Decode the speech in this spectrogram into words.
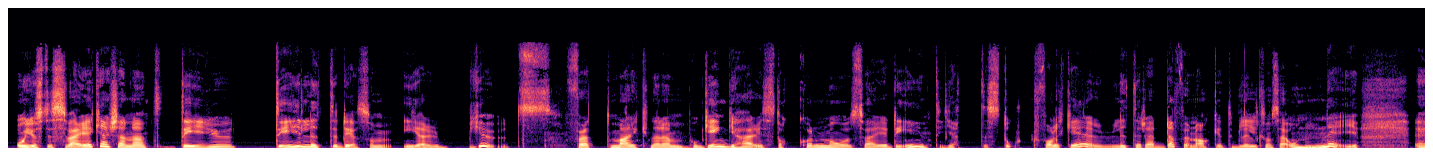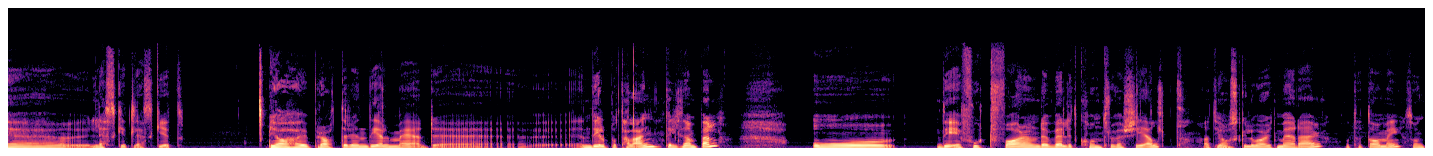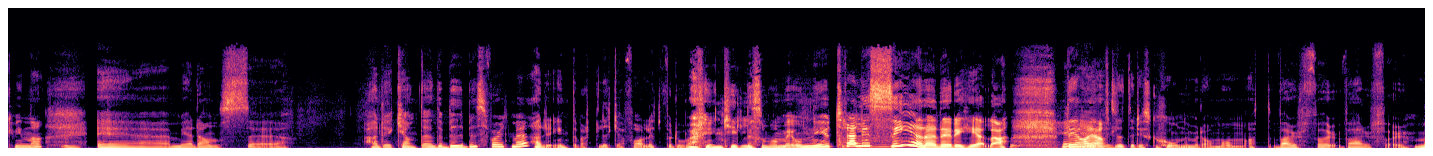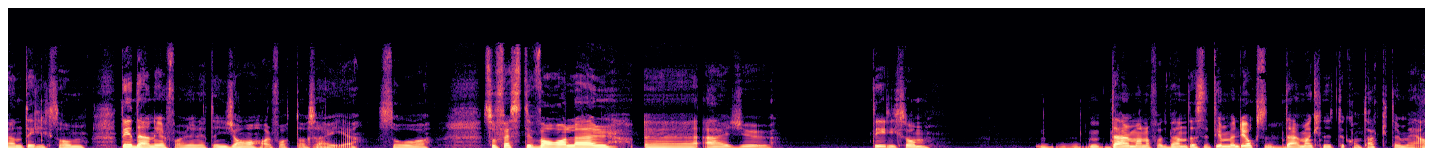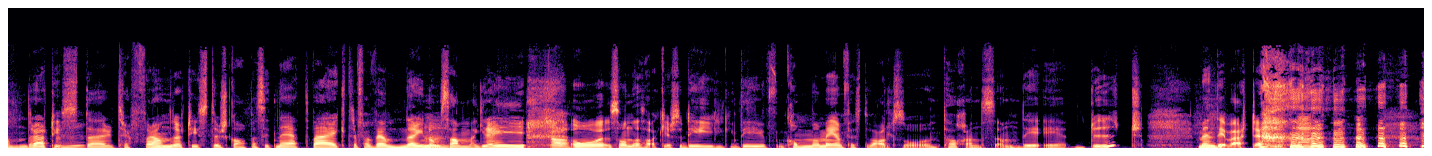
Och just i Sverige kan jag känna att det är ju det är lite det som erbjuds. För att marknaden på gig här i Stockholm och Sverige det är inte jättestort. Folk är lite rädda för naket. Det blir liksom så här, åh nej. Eh, läskigt, läskigt. Jag har ju pratat en del med eh, en del på Talang till exempel. Och det är fortfarande väldigt kontroversiellt att jag skulle varit med där och tagit av mig som kvinna. Eh, medans eh, hade Kenta and the Bibis varit med hade det inte varit lika farligt för då var det en kille som var med och neutraliserade det hela. Det har jag haft lite diskussioner med dem om. att Varför, varför? Men det är, liksom, det är den erfarenheten jag har fått av Sverige. Så, så festivaler eh, är ju... Det är liksom där man har fått vända sig till. Men det är också där man knyter kontakter med andra artister. Träffar andra artister, skapar sitt nätverk, träffar vänner inom samma grej. Ja. Och sådana saker. Så det är, det är, kommer man med en festival så ta chansen. Det är dyrt. Men det är värt det.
